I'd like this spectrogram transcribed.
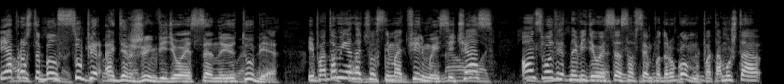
Я просто был супер одержим видеоэссе на Ютубе. И потом я начал снимать фильмы, и сейчас он смотрит на видеоэссе совсем по-другому, потому что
